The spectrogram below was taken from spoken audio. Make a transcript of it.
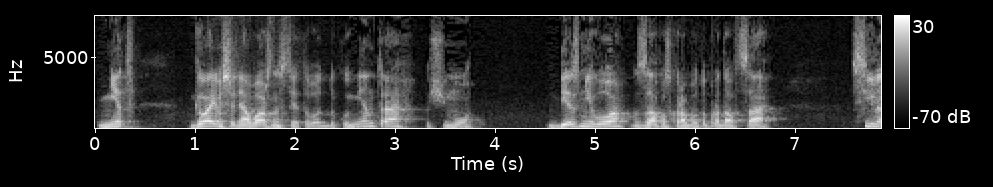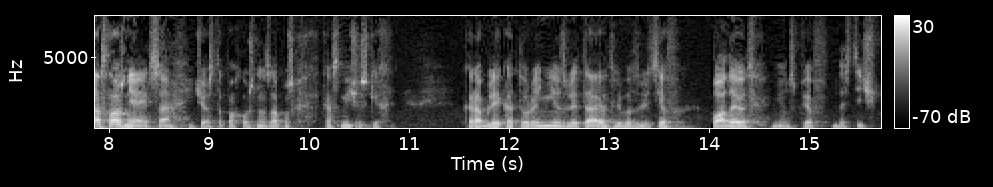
нет – Говорим сегодня о важности этого документа, почему без него запуск работы продавца сильно осложняется и часто похож на запуск космических кораблей, которые не взлетают, либо взлетев, падают, не успев достичь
